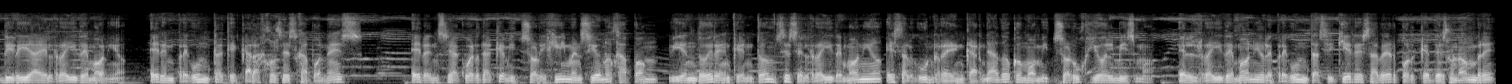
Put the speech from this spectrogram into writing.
Diría el rey demonio. Eren pregunta qué carajos es japonés, Eren se acuerda que Mitsurugi mencionó Japón, viendo Eren que entonces el rey demonio es algún reencarnado como Mitsurugio el mismo. El rey demonio le pregunta si quiere saber por qué de su nombre,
